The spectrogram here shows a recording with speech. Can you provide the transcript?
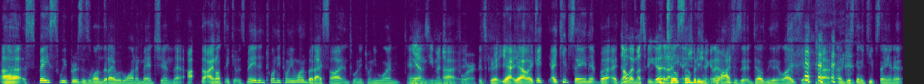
Uh, Space Sweepers is one that I would want to mention. That I, I don't think it was made in 2021, but I saw it in 2021. And, Yeah, as you mentioned uh, before. it's great. Yeah, yeah. Like I, I keep saying it, but I no, it must be good. Until I somebody check it out. watches it and tells me they like it. Uh, I'm just gonna keep saying it.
